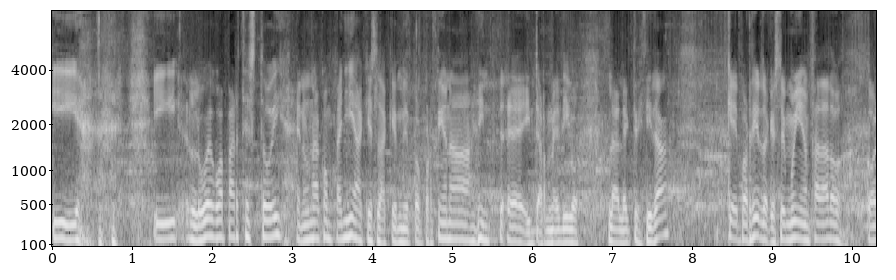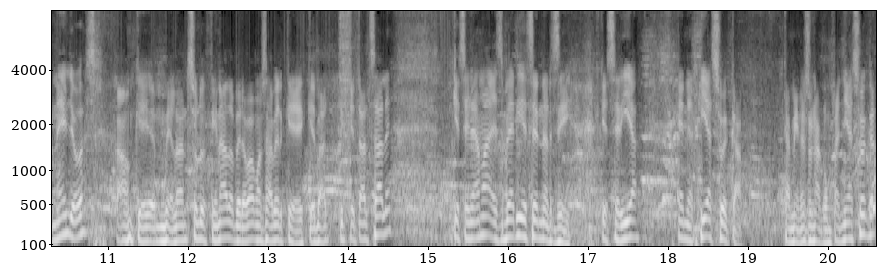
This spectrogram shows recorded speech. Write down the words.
Y, y luego aparte estoy en una compañía que es la que me proporciona eh, internet, digo, la electricidad. Que por cierto que estoy muy enfadado con ellos, aunque me lo han solucionado, pero vamos a ver qué, qué tal sale. Que se llama Sveriges Energy, que sería energía sueca. También es una compañía sueca.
